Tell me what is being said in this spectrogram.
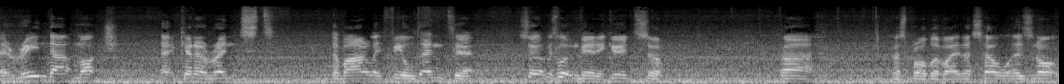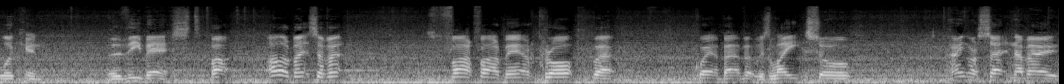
it rained that much, it kind of rinsed the barley field into it. So it was looking very good, so ah, that's probably why this hill is not looking the best. But other bits of it, far far better crop, but quite a bit of it was light, so I think we're sitting about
